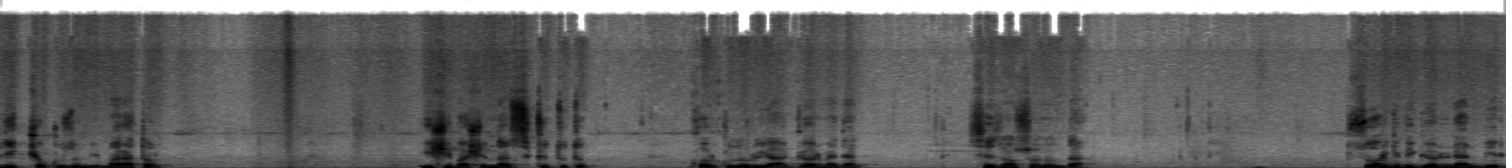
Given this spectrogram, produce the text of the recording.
Lig çok uzun bir maraton. İşi başından sıkı tutup korkulu rüya görmeden sezon sonunda zor gibi görünen bir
